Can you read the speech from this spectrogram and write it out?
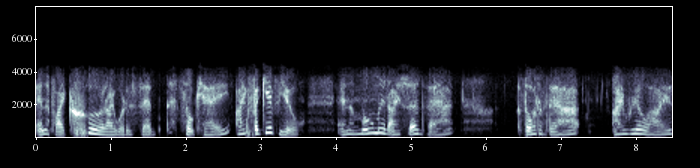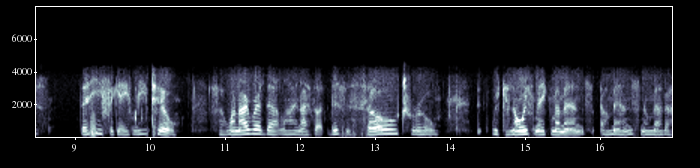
And if I could, I would have said, That's okay. I forgive you. And the moment I said that, thought of that, I realized that he forgave me too. So when I read that line, I thought, This is so true. We can always make amends, amends no matter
